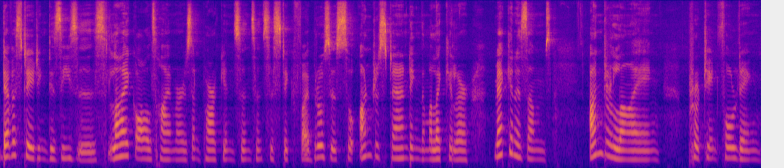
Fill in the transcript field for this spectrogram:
devastating diseases like Alzheimer's and Parkinson's and cystic fibrosis. So, understanding the molecular mechanisms underlying protein folding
